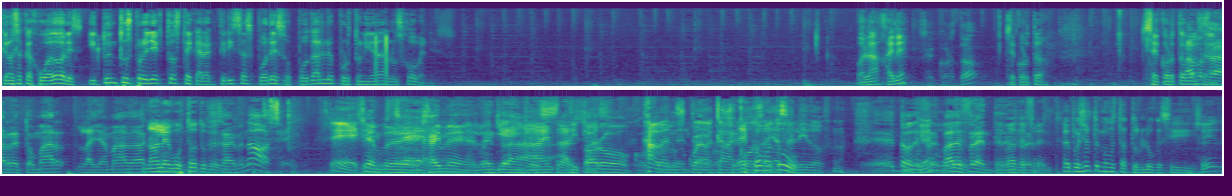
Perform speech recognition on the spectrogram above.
que no saca jugadores, y tú en tus proyectos te caracterizas por eso, por darle oportunidad a los jóvenes. Hola, Jaime. ¿Se cortó? Se cortó. Se cortó. Vamos a retomar la llamada. ¿No le gustó tu pregunta? Jaime. No, sí. Sí, sí, Siempre sí, Jaime le entra, ah, entra al toro con, con los cuernos. cada cosa, Es como tú. ha salido. Entra de ¿Qué? frente, va de frente. Va de frente. Ay, por cierto, me gusta tu look así, Sí,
